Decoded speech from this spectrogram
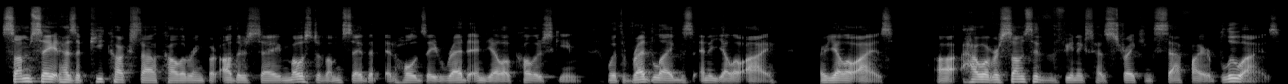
Some say it has a peacock style coloring, but others say, most of them say that it holds a red and yellow color scheme with red legs and a yellow eye or yellow eyes. Uh, however, some say that the phoenix has striking sapphire blue eyes.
